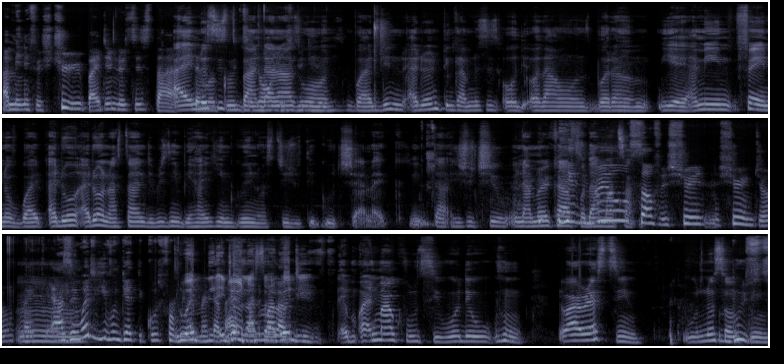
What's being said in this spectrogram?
I mean, if it's true, but I didn't notice that. I noticed goats in all bandanas one, but I didn't. I don't think I've noticed all the other ones. But um, yeah, I mean, fair enough. But I don't. I don't understand the reason behind him going on stage with a good shot. Like that, he should chill in America His for that real matter. self is showing, showing Joe. Like, as in, where did he even get the goat from? Where, America? do you understand? animal Where the um, animal cruelty? What they hmm, they arrest him. You will know something.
